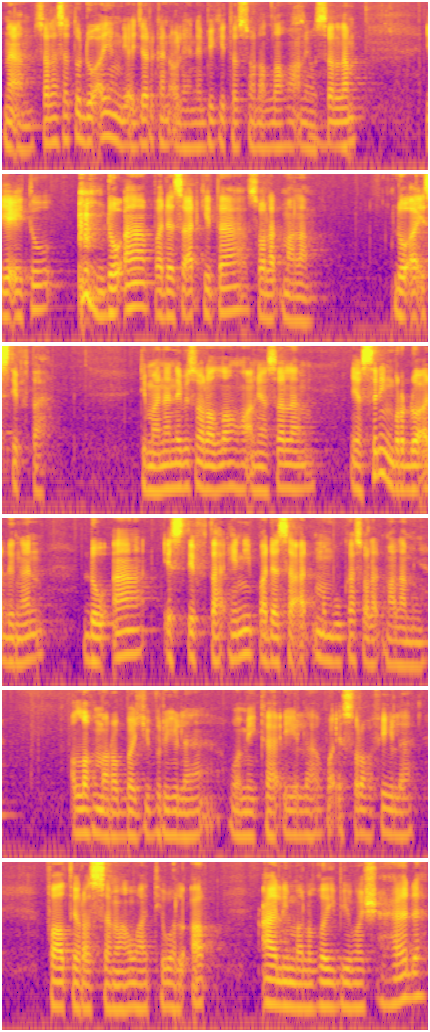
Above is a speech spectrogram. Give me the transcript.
Nah, salah satu doa yang diajarkan oleh Nabi kita Shallallahu alaihi wasallam yaitu doa pada saat kita sholat malam. Doa istiftah. Di mana Nabi wasallam ya sering berdoa dengan doa istiftah ini pada saat membuka sholat malamnya. Allahumma rabba Jibril wa Mikaila wa Israfila fatiras samawati wal ard alimul ghaibi wa syahadah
